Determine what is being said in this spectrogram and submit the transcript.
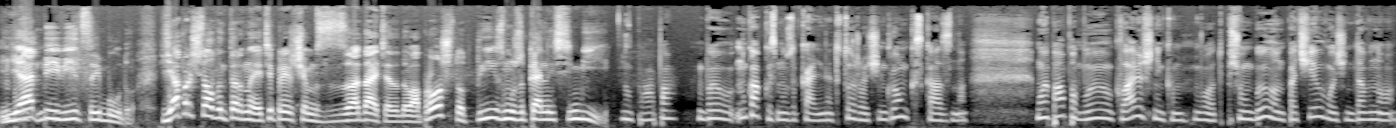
я певицей буду. Я прочитал в интернете, прежде чем задать этот вопрос, что ты из музыкальной семьи. Ну, папа был, ну как из музыкальной, это тоже очень громко сказано. Мой папа был клавишником, вот. Почему был, он почил очень давно,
